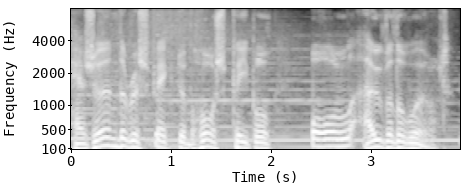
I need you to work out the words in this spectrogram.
has earned the respect of horse people all over the world.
